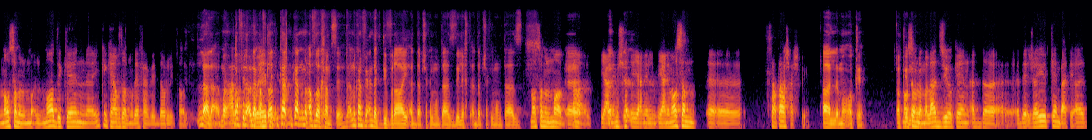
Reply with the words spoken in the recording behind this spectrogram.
الموسم الماضي كان يمكن كان أفضل مدافع بالدوري الإيطالي. لا لا ما, ما فينا أقول لك أفضل كان كان من أفضل خمسة لأنه كان في عندك ديفراي أدى بشكل ممتاز دي ليخت أدى بشكل ممتاز. الموسم الماضي. آه, آه يعني مش يعني يعني موسم آه 19 20 آه لما okay. okay موسم لما لاتسيو كان أدى أداء جيد كان باعتقاد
